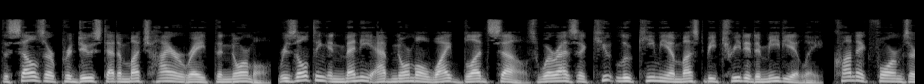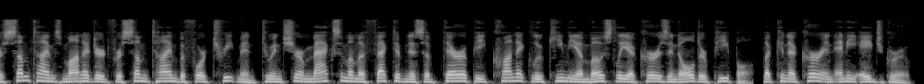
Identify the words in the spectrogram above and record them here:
the cells are produced at a much higher rate than normal, resulting in many abnormal white blood cells whereas acute leukemia must be treated immediately. Chronic forms are sometimes monitored for some time before treatment to ensure maximum effectiveness effectiveness of therapy Chronic leukemia mostly occurs in older people, but can occur in any age group.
